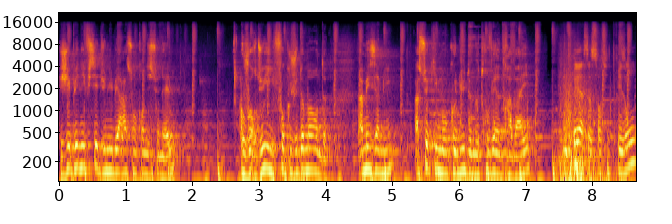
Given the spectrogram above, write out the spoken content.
j'ai bénéficié d'une libération conditionnelle. Aujourd'hui, il faut que je demande à mes amis, à ceux qui m'ont connu, de me trouver un travail. Onfray, à sa sortie de prison,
